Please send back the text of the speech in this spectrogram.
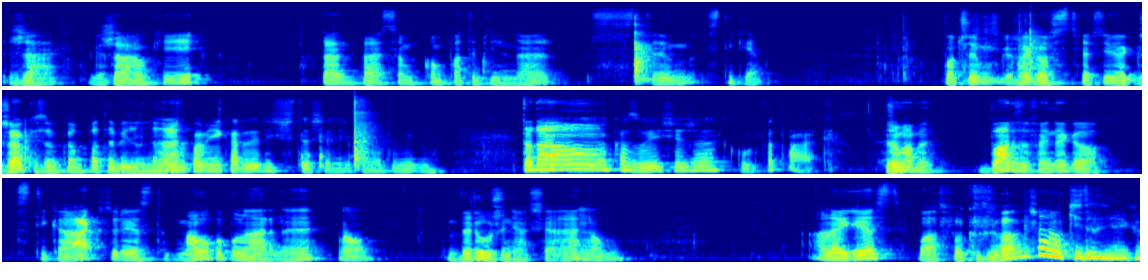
że grzałki PNP są kompatybilne z tym stickiem. Po czym Grzegorz stwierdził, jak grzałki są No, kompatybilne. pewnie kartridż też będzie kompatybilny. Tada! No, I okazuje się, że kurwa tak. Że mamy bardzo fajnego sticka, który jest mało popularny, No, wyróżnia się, no. ale jest łatwo kurwa grzałki do niego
